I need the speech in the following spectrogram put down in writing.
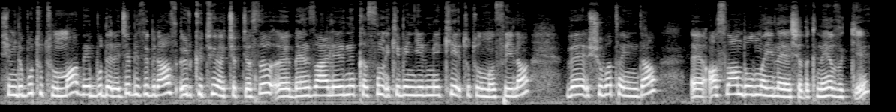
Şimdi bu tutulma ve bu derece bizi biraz ürkütüyor açıkçası. Ee, Benzerlerini Kasım 2022 tutulmasıyla ve Şubat ayında e, Aslan Dolunay'ıyla yaşadık ne yazık ki.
